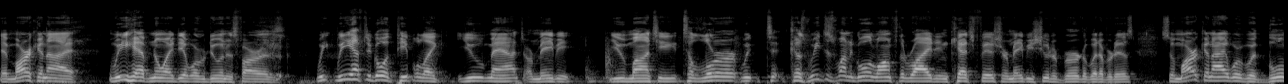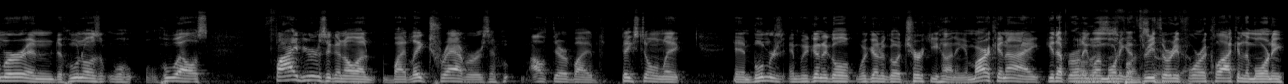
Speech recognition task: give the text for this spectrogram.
and Mark and I, we have no idea what we're doing as far as we, we have to go with people like you, Matt, or maybe you, Monty, to learn because we, just want to go along for the ride and catch fish or maybe shoot a bird or whatever it is. So Mark and I were with Boomer and who knows who else five years ago now by Lake Traverse out there by Big Stone Lake. And boomers, and we're gonna go. We're gonna go turkey hunting. And Mark and I get up early this one morning at story, 3:30, yeah. 4 o'clock in the morning,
